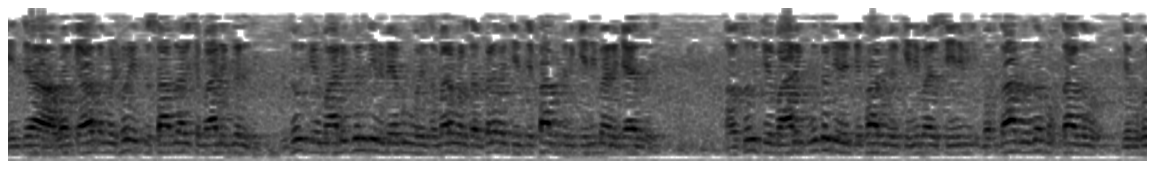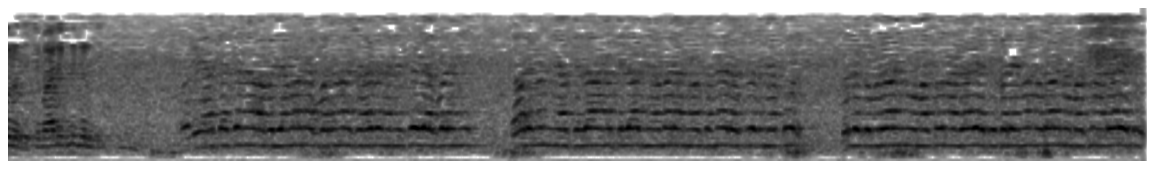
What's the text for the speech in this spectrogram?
دی مشہور انتصاب دا مالک کر دی سوچ مالک کر دی بے وہ ہمارا مرتب کرے وہ اتفاق میں کی نہیں مانے جائز نہیں اور سوچ مالک نکل دی اتفاق میں کی نہیں مانے سینی مختار نظر، مختار جمہور دی مالک نہیں کر دی وبيحدثنا ابو اليمان اخبرنا شهاب بن نسير اخبرني قال من عبد الله عبد الله بن عمر انه سمع رسول يقول، كلكم راع ومسؤول عن رايته فالايمان راع ومسؤول عن رايته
